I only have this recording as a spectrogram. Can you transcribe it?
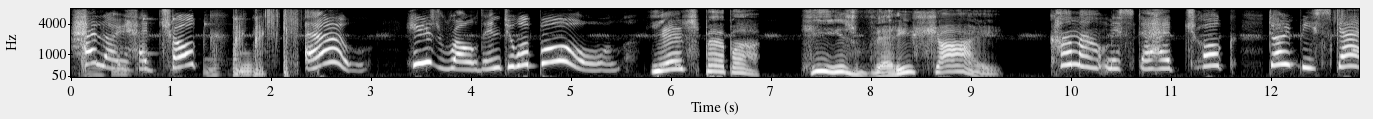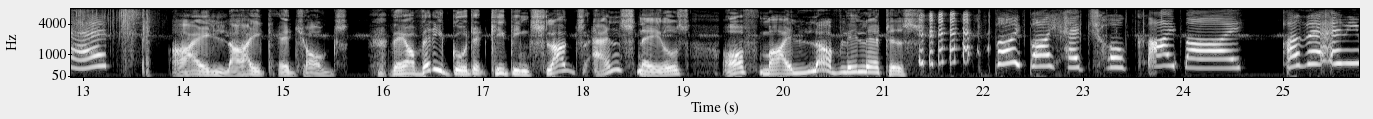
Hello, hedgehog. Oh, he's rolled into a ball. Yes, Peppa. He is very shy. Come out, Mr. Hedgehog. Don't be scared. I like hedgehogs. They are very good at keeping slugs and snails off my lovely lettuce. Bye-bye, Hedgehog. Bye-bye. Are there any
